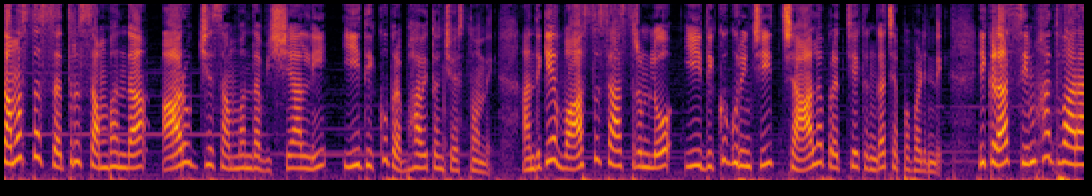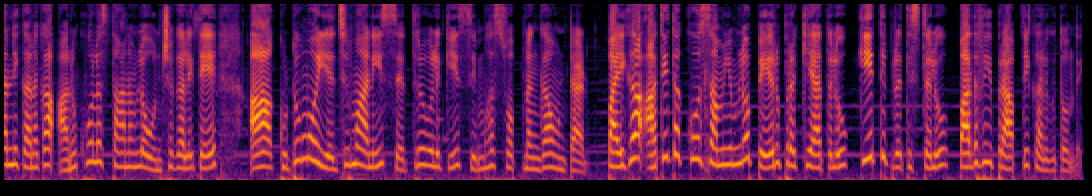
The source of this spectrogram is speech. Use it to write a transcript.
సమస్త శత్రు సంబంధ ఆరోగ్య సంబంధ విషయాల్ని ఈ దిక్కు ప్రభావితం చేస్తోంది. అందుకే వాస్తుశాస్త్రంలో ఈ దిక్కు గురించి చాలా ప్రత్యేకంగా చెప్పబడింది. ఇక్కడ సింహద్వారాన్ని కనుక అనుకూల స్థానంలో ఉంచగలిగితే ఆ కుటుంబ యజమాని శత్రువులకి సింహస్వప్నంగా ఉంటాడు. పైగా అతి తక్కువ సమయంలో పేరు ప్రఖ్యాతులు కీర్తి ప్రతిష్టలు పదవీ ప్రాప్తి కలుగుతుంది.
